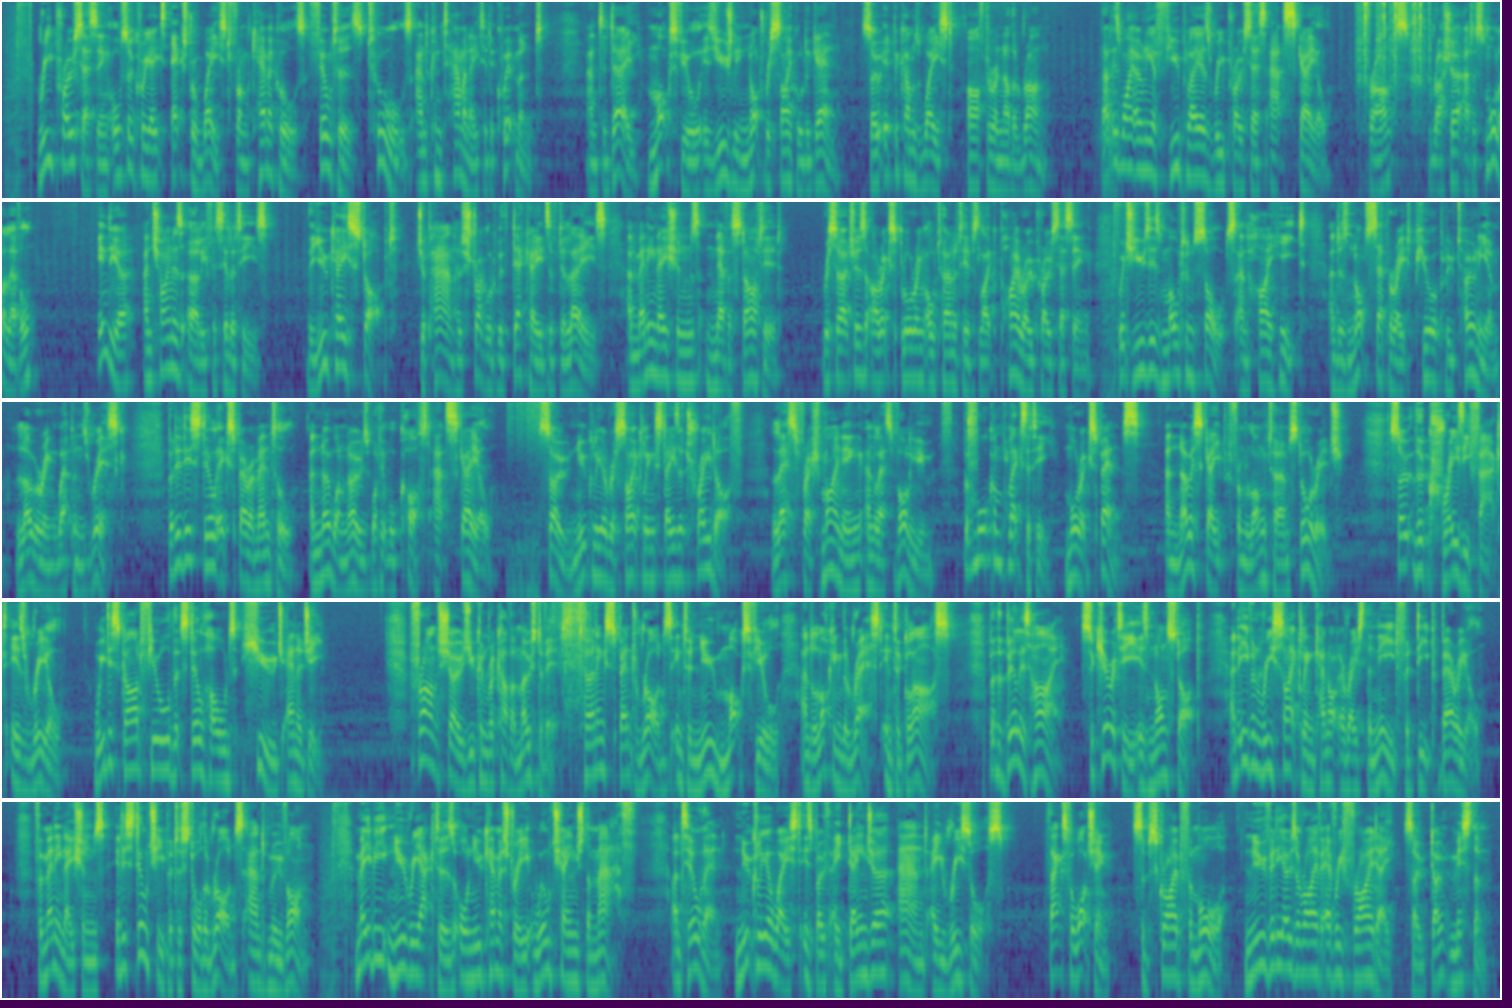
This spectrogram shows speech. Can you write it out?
Reprocessing also creates extra waste from chemicals, filters, tools, and contaminated equipment. And today, MOX fuel is usually not recycled again, so it becomes waste after another run. That is why only a few players reprocess at scale. France, Russia at a smaller level, India, and China's early facilities. The UK stopped, Japan has struggled with decades of delays, and many nations never started. Researchers are exploring alternatives like pyroprocessing, which uses molten salts and high heat and does not separate pure plutonium, lowering weapons risk. But it is still experimental, and no one knows what it will cost at scale. So, nuclear recycling stays a trade off less fresh mining and less volume, but more complexity, more expense, and no escape from long term storage. So, the crazy fact is real we discard fuel that still holds huge energy. France shows you can recover most of it, turning spent rods into new MOX fuel and locking the rest into glass. But the bill is high, security is non stop, and even recycling cannot erase the need for deep burial. For many nations, it is still cheaper to store the rods and move on. Maybe new reactors or new chemistry will change the math. Until then, nuclear waste is both a danger and a resource. Thanks for watching. Subscribe for more. New videos arrive every Friday, so don't miss them.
